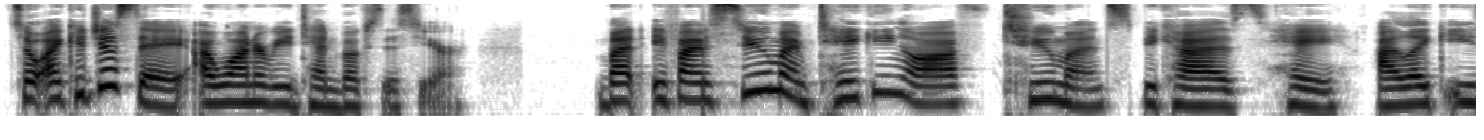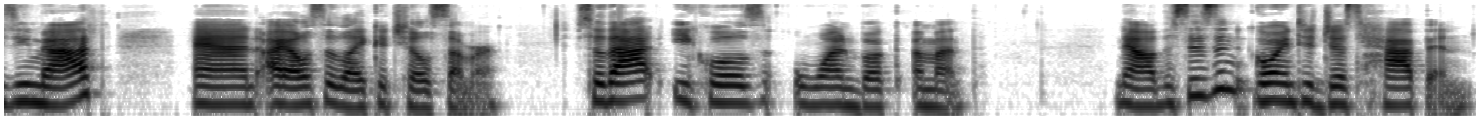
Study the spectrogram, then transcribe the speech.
So I could just say I want to read 10 books this year. But if I assume I'm taking off two months because, hey, I like easy math and I also like a chill summer. So that equals one book a month. Now, this isn't going to just happen.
